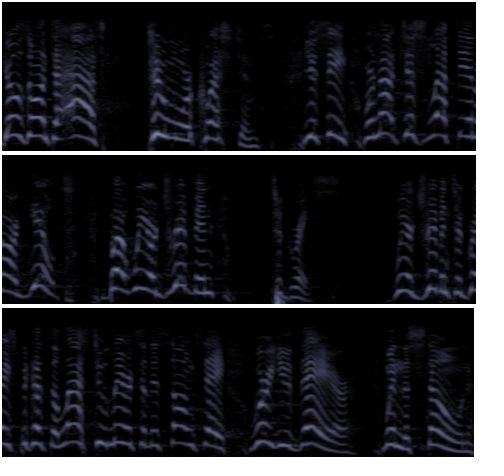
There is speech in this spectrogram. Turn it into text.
goes on to ask two more questions. You see, we're not just left in our guilt, but we are driven to grace. We are driven to grace because the last two lyrics of this song say, Were you there when the stone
